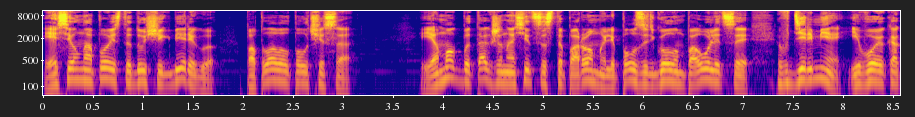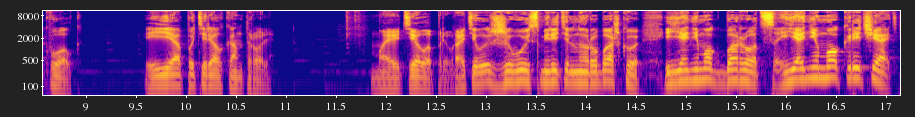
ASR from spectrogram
Я сел на поезд, идущий к берегу, поплавал полчаса. Я мог бы также носиться с топором или ползать голым по улице в дерьме и воя как волк. И я потерял контроль. Мое тело превратилось в живую смирительную рубашку, и я не мог бороться, я не мог кричать,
